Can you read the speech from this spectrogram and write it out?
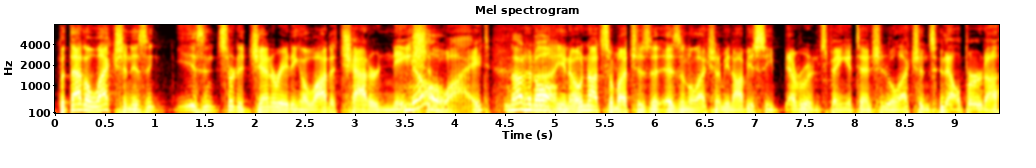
But that election isn't isn't sort of generating a lot of chatter nationwide. No, not at all. Uh, you know, not so much as, a, as an election. I mean, obviously, everyone's paying attention to elections in Alberta,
